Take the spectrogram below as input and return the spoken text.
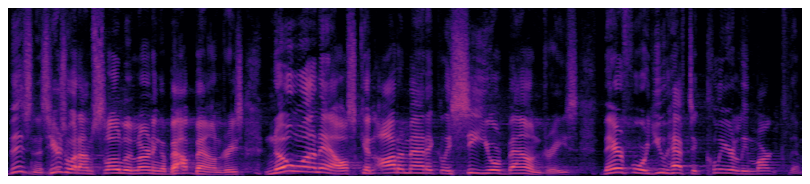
business. Here's what I'm slowly learning about boundaries no one else can automatically see your boundaries, therefore, you have to clearly mark them.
